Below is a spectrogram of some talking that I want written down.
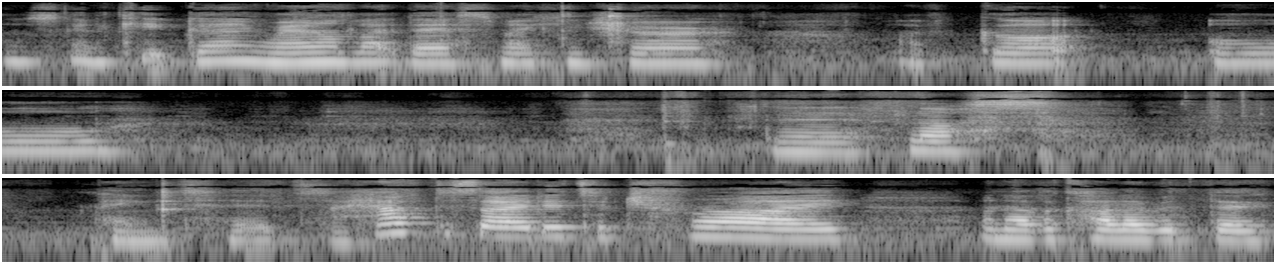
I'm just going to keep going around like this, making sure I've got all the floss painted. I have decided to try another colour with the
